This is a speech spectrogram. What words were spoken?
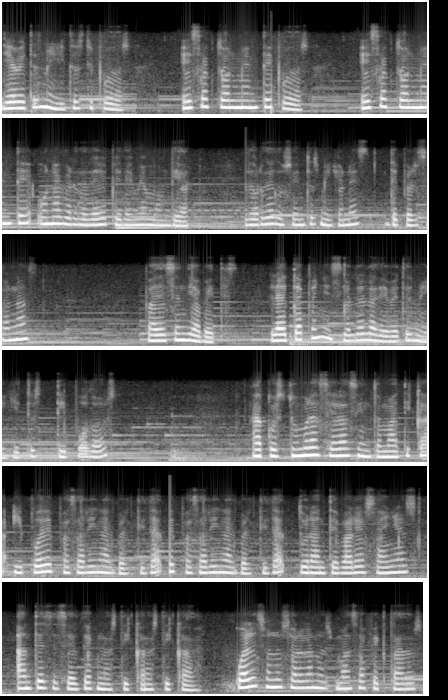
Diabetes mellitus tipo 2 es actualmente, tipo 2, es actualmente una verdadera epidemia mundial. Alrededor de 200 millones de personas padecen diabetes. La etapa inicial de la diabetes mellitus tipo 2 acostumbra a ser asintomática y puede pasar inadvertida, puede pasar inadvertida durante varios años antes de ser diagnosticada. ¿Cuáles son los órganos más afectados?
